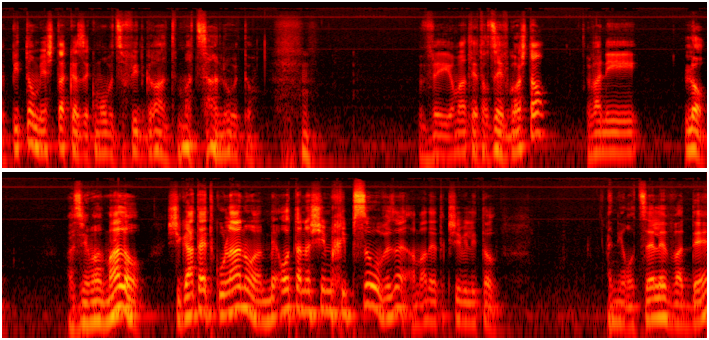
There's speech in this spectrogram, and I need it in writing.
ופתאום יש את כזה כמו בצופית גרנט, מצאנו אותו. והיא אומרת לי, אתה רוצה לפגוש אותו? ואני, לא. אז היא אומרת, מה לא? שיגעת את כולנו, מאות אנשים חיפשו וזה. אמרתי לה, תקשיבי לי טוב. אני רוצה לוודא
